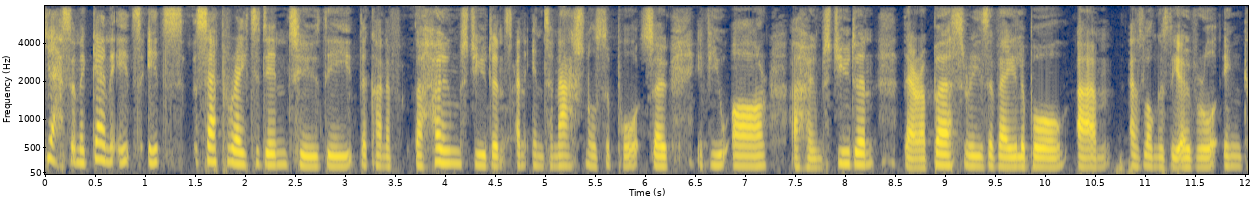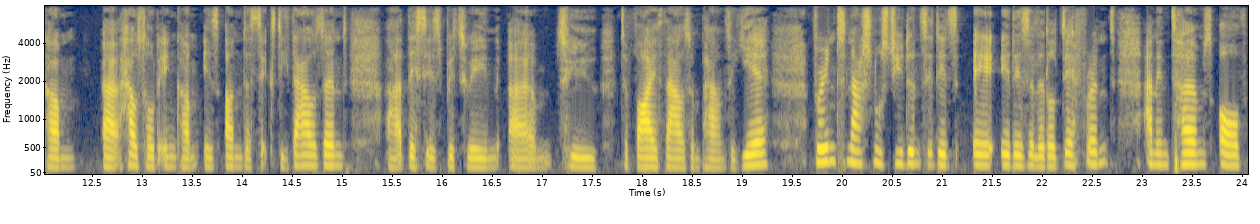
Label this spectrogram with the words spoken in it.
Yes, and again, it's it's separated into the the kind of the home students and international support. So if you are a home student, there are bursaries available um, as long as the overall income uh, household income is under 60,000. Uh, this is between um, two to 5,000 pounds a year. For international students, it is it, it is a little different. And in terms of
